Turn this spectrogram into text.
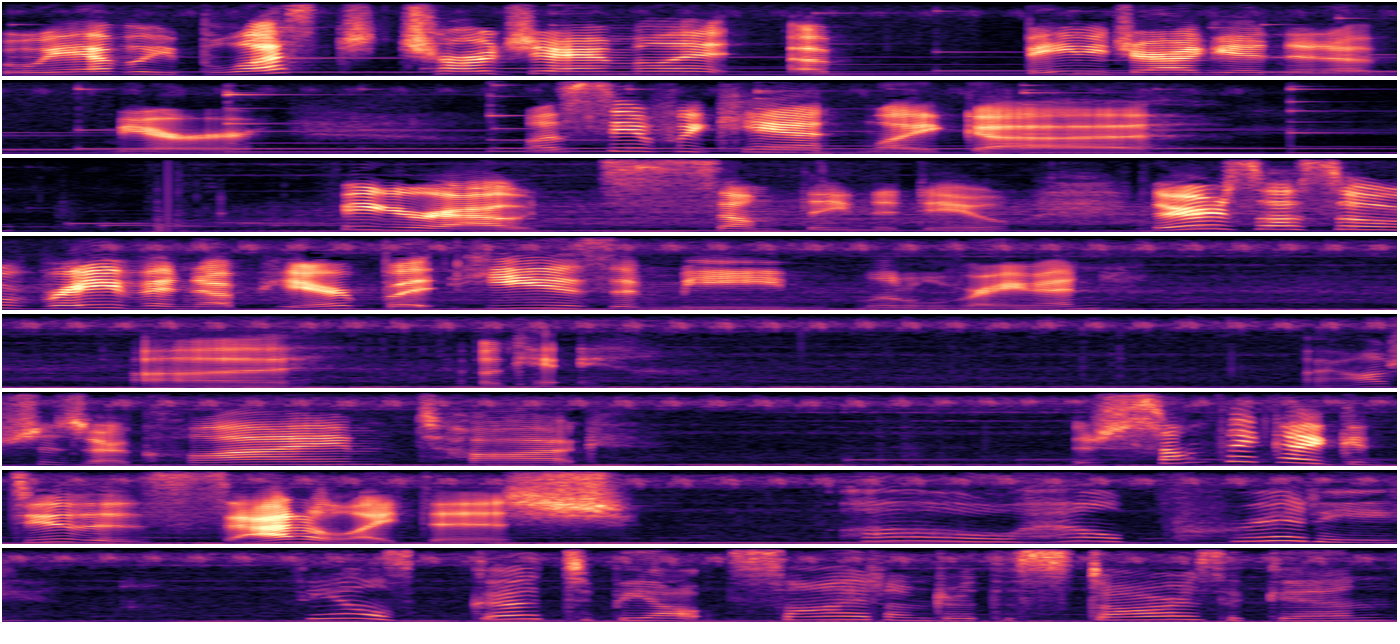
but we have a blessed charge amulet, a baby dragon, and a mirror. Let's see if we can't, like, uh, figure out something to do. There's also a raven up here, but he is a mean little raven. Uh, okay. My options are climb, talk. There's something I could do to this satellite dish. Oh, how pretty. Feels good to be outside under the stars again.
